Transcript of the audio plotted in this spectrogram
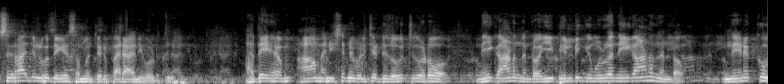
സിറാജുൽ ഹുദയെ സംബന്ധിച്ച് ഒരു പരാതി കൊടുത്തു. അദ്ദേഹം ആ മനുഷ്യനെ വിളിച്ചിട്ട് ചോദിച്ചതോടോ നീ കാണുന്നുണ്ടോ? ഈ ബിൽഡിംഗ് മുഴുവൻ നീ കാണുന്നുണ്ടോ? നിനക്ക്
